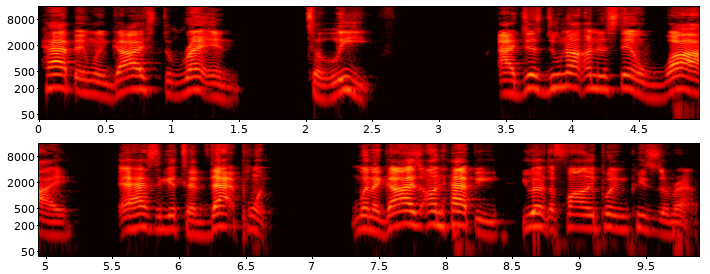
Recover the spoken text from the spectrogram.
happen when guys threaten to leave. I just do not understand why it has to get to that point. When a guy's unhappy, you have to finally putting pieces around.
